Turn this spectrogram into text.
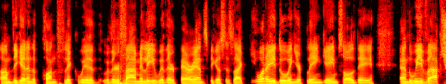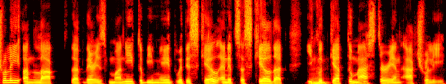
um, they get into conflict with, with their family, with their parents, because it's like, what are you doing? You're playing games all day. And we've actually unlocked that there is money to be made with this skill. And it's a skill that you mm-hmm. could get to mastery and actually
